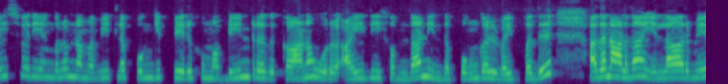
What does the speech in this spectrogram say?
ஐஸ்வர்யங்களும் நம்ம வீட்டில் பொங்கி பெருகும் அப்படின்றதுக்கான ஒரு ஐதீகம் தான் இந்த பொங்கல் வைப்பது. அதனால தான் எல்லாருமே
